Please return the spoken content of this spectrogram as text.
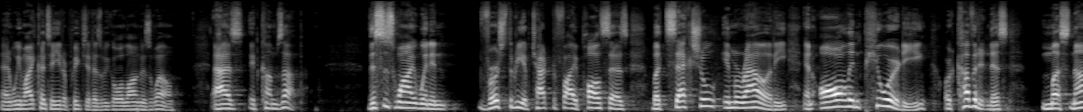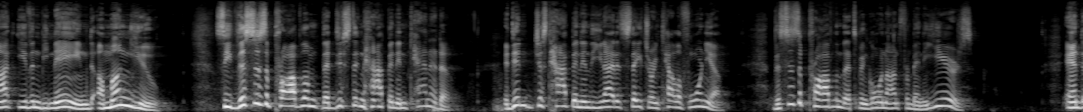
And we might continue to preach it as we go along as well, as it comes up. This is why, when in verse 3 of chapter 5, Paul says, But sexual immorality and all impurity or covetousness must not even be named among you. See, this is a problem that just didn't happen in Canada. It didn't just happen in the United States or in California. This is a problem that's been going on for many years. And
